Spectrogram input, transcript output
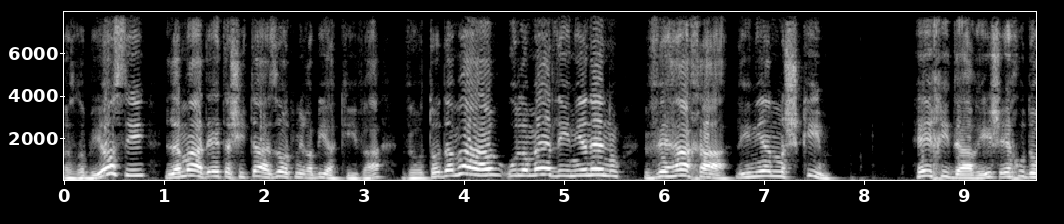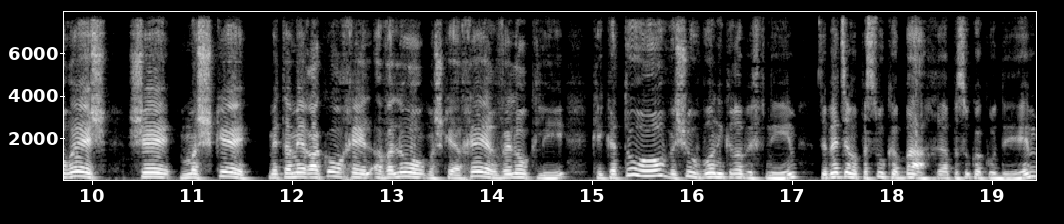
אז רבי יוסי למד את השיטה הזאת מרבי עקיבא, ואותו דבר הוא לומד לענייננו, והכה לעניין משקים. היכי דריש, איך הוא דורש שמשקה מטמא רק אוכל, אבל לא משקה אחר ולא כלי, כי כתוב, ושוב בואו נקרא בפנים, זה בעצם הפסוק הבא אחרי הפסוק הקודם,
